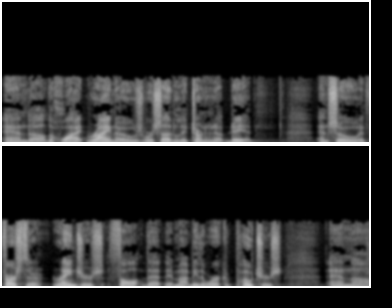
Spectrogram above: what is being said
And uh, the white rhinos were suddenly turning up dead. And so at first the rangers thought that it might be the work of poachers and uh,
